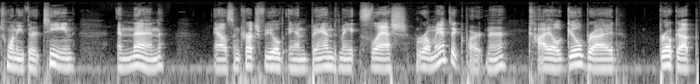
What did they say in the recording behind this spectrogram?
2013, and then Allison Crutchfield and bandmate slash romantic partner Kyle Gilbride broke up,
